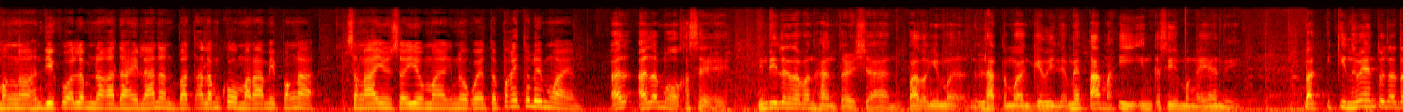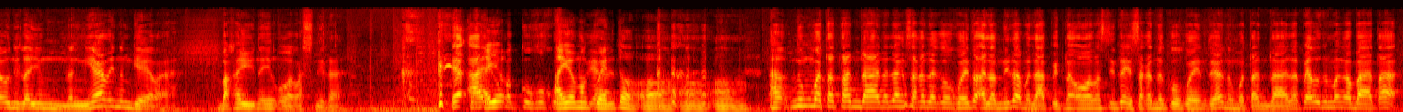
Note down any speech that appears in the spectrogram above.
mga hindi ko alam na kadahilanan, but alam ko marami pa nga sa ngayon sa iyong mga kinukwento. Pakituloy mo ngayon. Al- alam mo kasi, hindi lang naman hunters yan. Parang yung mga, lahat ng mga guerrilla, may pamahiin kasi yung mga yan eh. Pag ikinuwento na daw nila yung nangyari ng gera, baka yun na yung oras nila. Kaya ayaw, magkukukwento ayaw magkwento. Oo, oo, oo. Ah, nung matatanda na lang, saka nagkukwento, alam nila, malapit na oras nila eh. Saka nagkukwento yan, nung matanda na. Pero nung mga bata,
